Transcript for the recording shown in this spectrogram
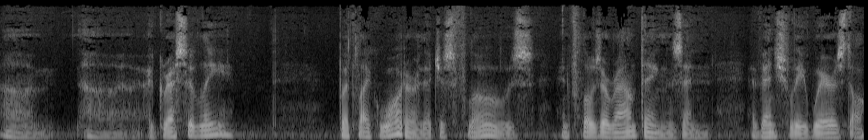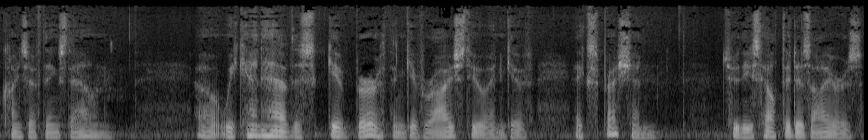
um, uh, aggressively, but like water that just flows and flows around things and eventually wears all kinds of things down. Uh, we can have this give birth and give rise to and give expression to these healthy desires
